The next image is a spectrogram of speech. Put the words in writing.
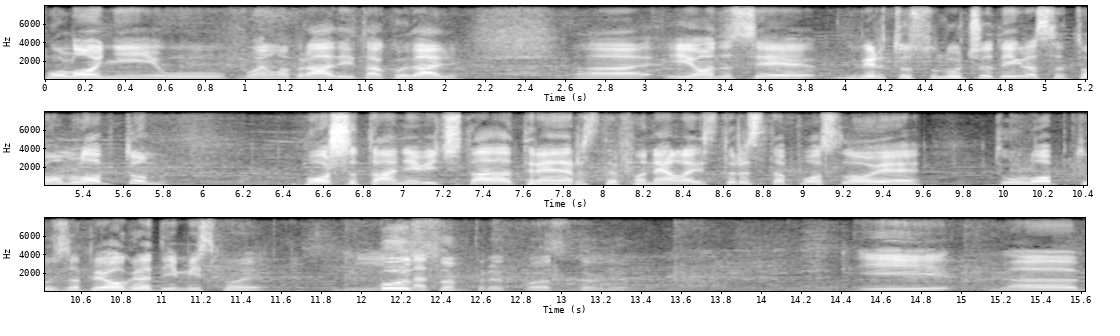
Bolonji, u Fuenlabradi i tako dalje. A, I onda se Virtus odlučio da igra sa tom loptom. Boša Tanjević, tada trener Stefanela iz Trsta, poslao je tu loptu za Beograd i mi smo... Busom, pretpostavljam. i uh,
